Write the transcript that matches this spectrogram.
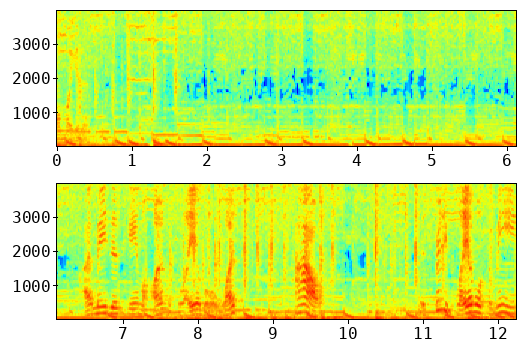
Oh my goodness. I made this game unplayable. What? How? It's pretty playable to me.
